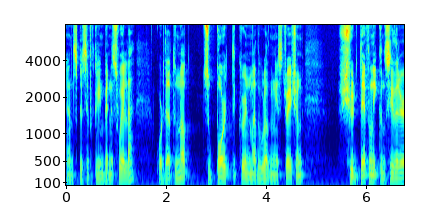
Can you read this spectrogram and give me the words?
and specifically in Venezuela, or that do not support the current Maduro administration, should definitely consider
